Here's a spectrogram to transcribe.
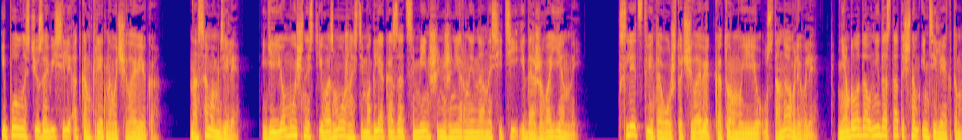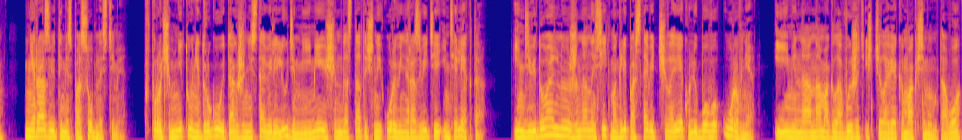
и полностью зависели от конкретного человека. На самом деле, ее мощность и возможности могли оказаться меньше инженерной наносети и даже военной. Вследствие того, что человек, которому ее устанавливали, не обладал недостаточным интеллектом, неразвитыми способностями. Впрочем, ни ту, ни другую также не ставили людям, не имеющим достаточный уровень развития интеллекта. Индивидуальную же наносеть могли поставить человеку любого уровня, и именно она могла выжать из человека максимум того,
